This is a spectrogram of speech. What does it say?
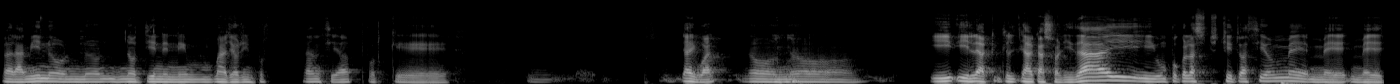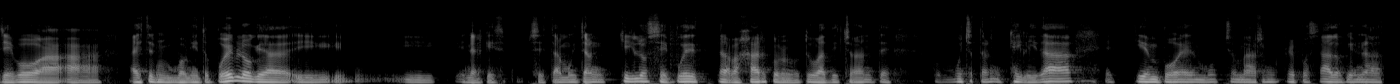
para mí no, no, no tiene ni mayor importancia porque mm, da igual, no, no. Y, y la, la, casualidad y, un poco la situación me, me, me llevó a, a, este bonito pueblo que, y, y en el que se está muy tranquilo, se puede trabajar, como tú has dicho antes, con mucha tranquilidad, el tiempo es mucho más reposado que una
